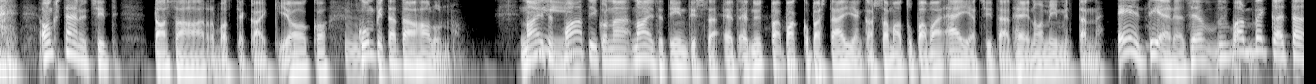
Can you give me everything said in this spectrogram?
onko tämä nyt sitten tasa-arvot ja kaikki, joko? Mm. Kumpi tätä on halunnut? Naiset, Niin. niin. vaatiiko nämä naiset intissä, että et nyt pa- pakko päästä äijän kanssa samaan tupaan vai äijät sitä, että hei, noin mimmit tänne? En tiedä. Se vaan veikkaa, että,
